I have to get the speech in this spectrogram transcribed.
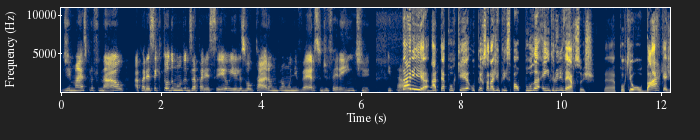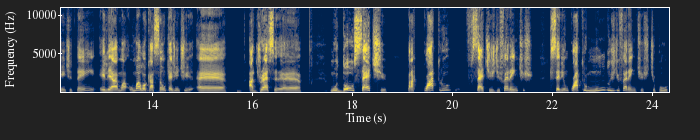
de mais pro final aparecer que todo mundo desapareceu e eles voltaram para um universo diferente e tal. Daria, né? até porque o personagem principal pula entre universos. Né? Porque o bar que a gente tem, ele é uma, uma locação que a gente é, address, é, mudou o set para quatro sets diferentes, que seriam quatro mundos diferentes. Tipo,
